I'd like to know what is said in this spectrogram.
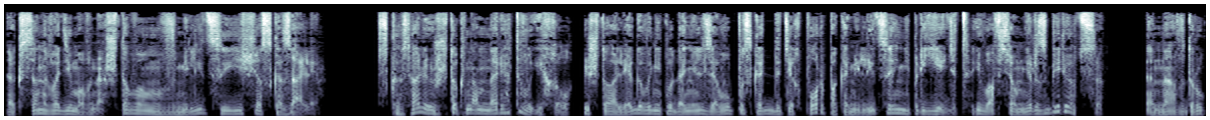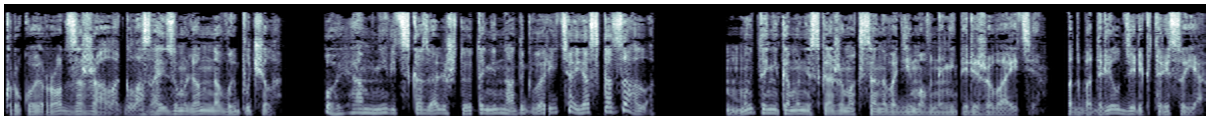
«Оксана Вадимовна, что вам в милиции еще сказали?» «Сказали, что к нам наряд выехал, и что Олегова никуда нельзя выпускать до тех пор, пока милиция не приедет и во всем не разберется». Она вдруг рукой рот зажала, глаза изумленно выпучила. «Ой, а мне ведь сказали, что это не надо говорить, а я сказала». «Мы-то никому не скажем, Оксана Вадимовна, не переживайте», — подбодрил директрису я.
